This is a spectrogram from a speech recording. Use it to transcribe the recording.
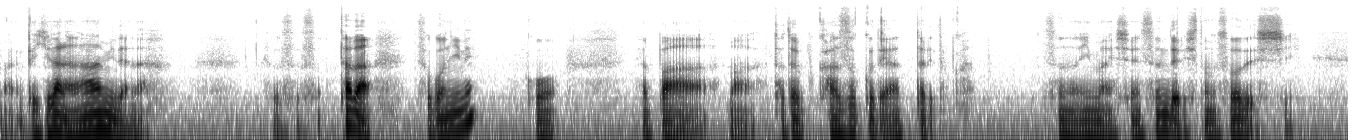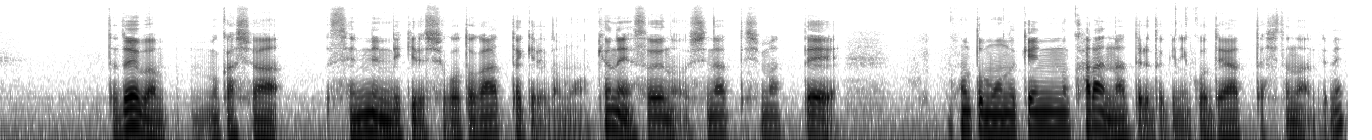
まあ、できたらなみたいなそうそうそうただそこにねこうやっぱ、まあ、例えば家族であったりとかその今一緒に住んでる人もそうですし例えば昔は専念できる仕事があったけれども去年そういうのを失ってしまって本当物件の殻になってる時にこう出会った人なんでね。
